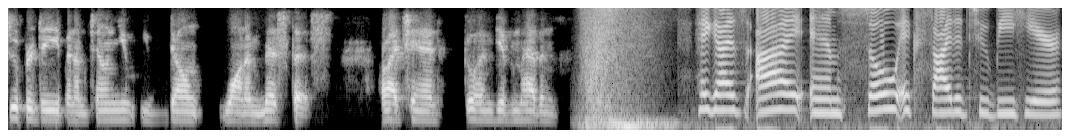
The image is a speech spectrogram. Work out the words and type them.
super deep, and I'm telling you, you don't want to miss this. All right, Chan, go ahead and give them heaven. Hey guys, I am so excited to be here.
